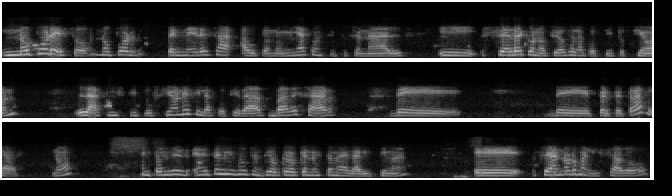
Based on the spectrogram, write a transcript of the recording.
no por eso, no por tener esa autonomía constitucional y ser reconocidos en la Constitución, las instituciones y la sociedad va a dejar de, de perpetrarlas, ¿no? Entonces, en este mismo sentido, creo que no es tema de la víctima. Eh, se ha normalizado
